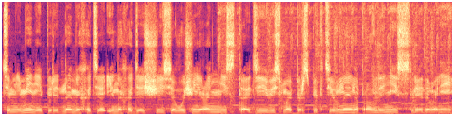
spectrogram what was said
Тем не менее, перед нами, хотя и находящиеся в очень ранней стадии, весьма перспективное направление исследований.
